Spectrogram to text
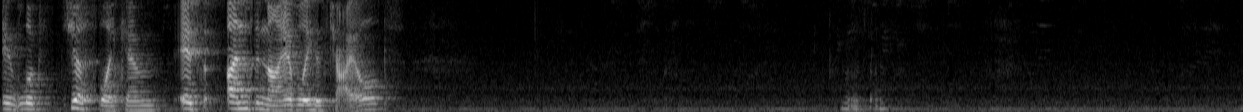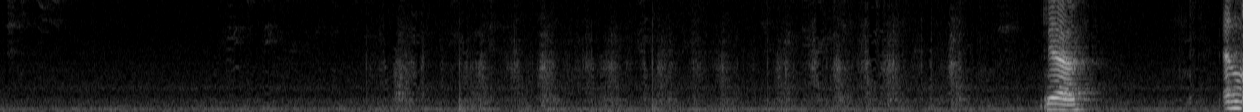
It looks just like him it's undeniably his child. Yeah. And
